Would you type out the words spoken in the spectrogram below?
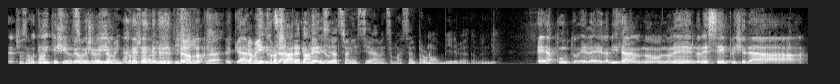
Eh, ci sono tante 25, situazioni che dobbiamo incrociare, 25, chiaro, dobbiamo incrociare sa, tante ripeto, situazioni insieme, insomma è sempre un hobby, ripeto. Quindi. È appunto, e la, e la vita no, non, è, non, è, semplice da,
